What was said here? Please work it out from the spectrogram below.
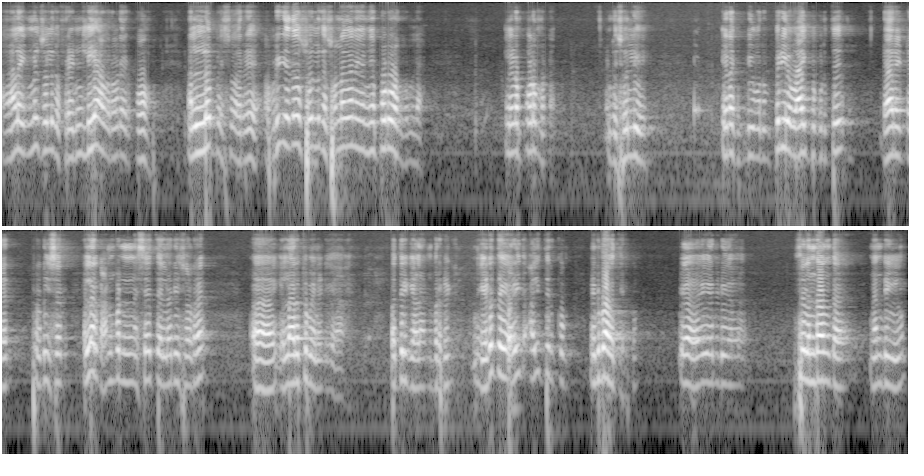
அதனால் இனிமேல் சொல்லுங்கள் ஃப்ரெண்ட்லியாக அவரோட இருப்போம். நல்லா பேசுவார். அப்படின்னு ஏதோ சொல்லுங்கள் சொன்னதானே என்ன போடுவாங்க உள்ள இல்லைன்னா போட மாட்டேன். என்று சொல்லி எனக்கு இப்படி ஒரு பெரிய வாய்ப்பு கொடுத்து டைரக்டர் ப்ரொடியூசர் எல்லாருக்கும் அன்பன் சேர்த்து எல்லாரையும் சொல்கிறேன் எல்லாருக்கும் என்னுடைய பத்திரிகையாளர் நண்பர்கள் இந்த இடத்தை அழி அழித்திருக்கும் நிர்வாகத்திற்கும் என்னுடைய சிறந்தாழ்ந்த நன்றியும்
